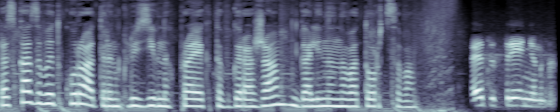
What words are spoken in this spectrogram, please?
Рассказывает куратор инклюзивных проектов «Гаража» Галина Новоторцева. Этот тренинг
